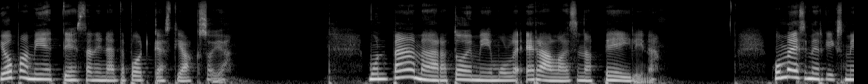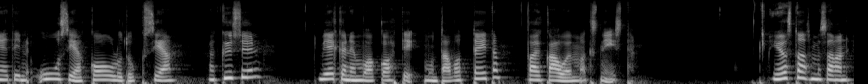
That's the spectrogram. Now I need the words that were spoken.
jopa miettiessäni näitä podcast-jaksoja. Mun päämäärä toimii mulle eräänlaisena peilinä. Kun mä esimerkiksi mietin uusia koulutuksia, mä kysyn, viekö ne mua kohti mun tavoitteita vai kauemmaksi niistä. Jos taas mä saan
